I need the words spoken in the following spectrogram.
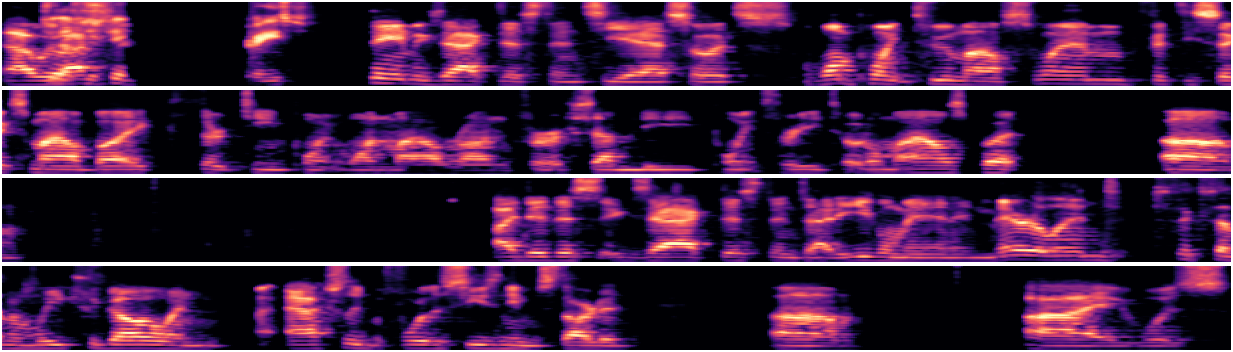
I was so actually race. Same exact distance, yeah. So it's 1.2 mile swim, 56 mile bike, 13.1 mile run for 70.3 total miles. But um, I did this exact distance at Eagleman in Maryland six, seven weeks ago. And actually, before the season even started, um, I was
